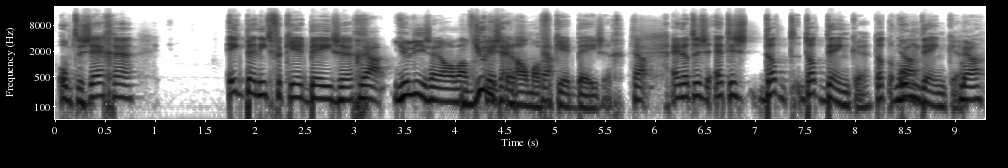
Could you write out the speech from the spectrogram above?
Om te zeggen, ik ben niet verkeerd bezig. ja. Jullie zijn allemaal Jullie verkeerd zijn bezig. allemaal ja. verkeerd bezig. Ja. En dat is, het is dat, dat denken, dat Ja. omdenken. Ja.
